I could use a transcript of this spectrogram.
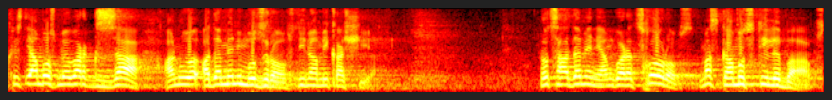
ქრისტიანობს მე ვარ გზა, ანუ ადამიანი მოძრაობს, დინამიკაშია. როცა ადამიანი ამგვარად ცხოვრობს, მას გამოცდილება აქვს.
